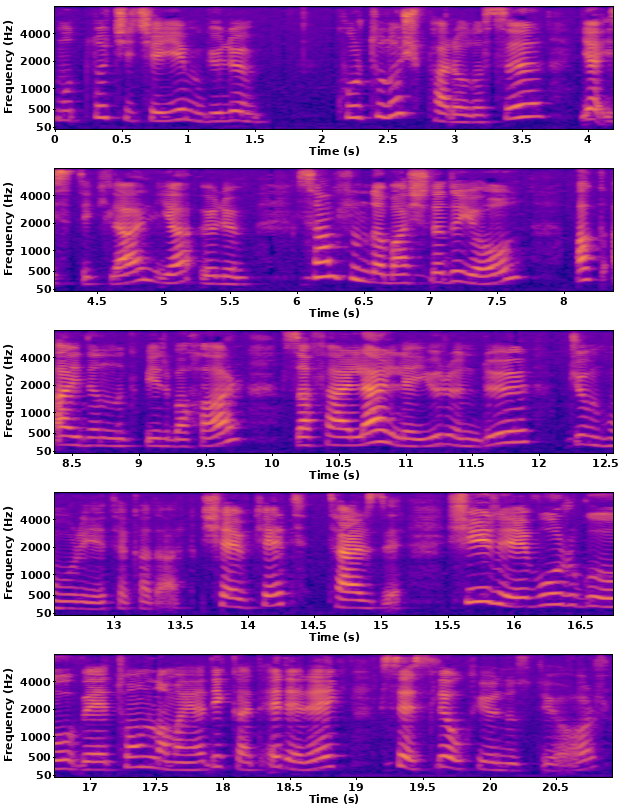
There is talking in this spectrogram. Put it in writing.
mutlu çiçeğim gülüm. Kurtuluş parolası ya istiklal ya ölüm. Samsun'da başladı yol, ak aydınlık bir bahar, zaferlerle yüründü Cumhuriyete kadar. Şevket Terzi. Şiiri vurgu ve tonlamaya dikkat ederek sesle okuyunuz diyor.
